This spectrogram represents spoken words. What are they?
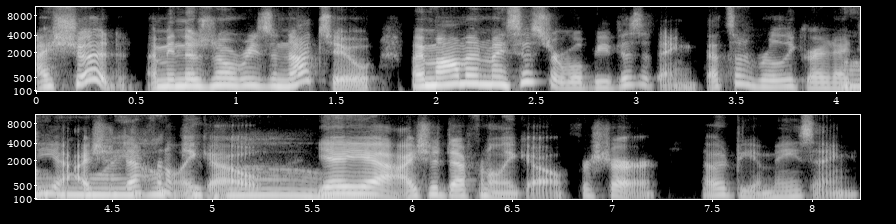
I should. I mean, there's no reason not to. My mom and my sister will be visiting. That's a really great idea. I Oh, should hope definitely you go. Yeah, yeah. I should definitely go for sure. That would be amazing.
